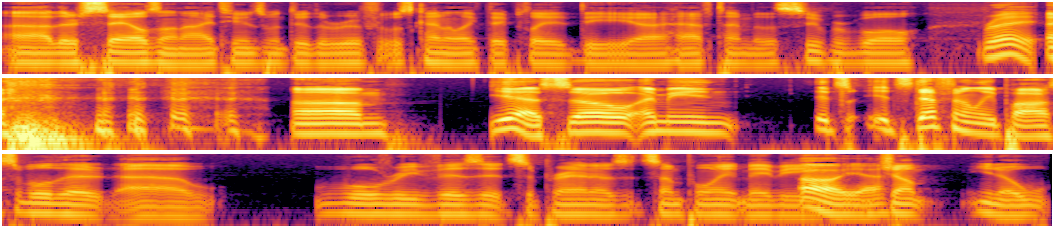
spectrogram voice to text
Uh, their sales on iTunes went through the roof. It was kind of like they played the uh, halftime of the Super Bowl. right. Um, yeah, so I mean, it's it's definitely possible that uh, we'll revisit Sopranos at some point. Maybe Oh, yeah. jump you know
